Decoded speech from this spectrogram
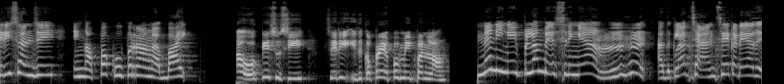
சரி சஞ்சய் எங்க அப்பா கூப்பிடுறாங்க. பாய் ஆ ஓகே சுசி. சரி இதுக்கப்புறம் எப்போ மீட் பண்ணலாம்? என்ன நீங்க இப்பெல்லாம் பேசுறீங்க? ம்ஹும். அதுக்கெல்லாம் சான்ஸே கிடையாது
